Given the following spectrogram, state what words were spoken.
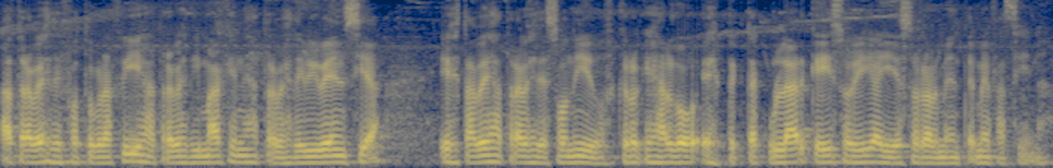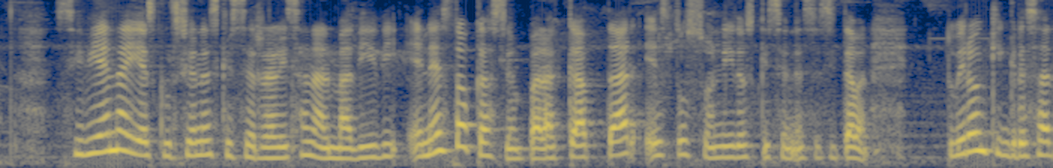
a través de fotografías, a través de imágenes, a través de vivencia, esta vez a través de sonidos. Creo que es algo espectacular que hizo IGA y eso realmente me fascina. Si bien hay excursiones que se realizan al Madidi, en esta ocasión para captar estos sonidos que se necesitaban, tuvieron que ingresar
